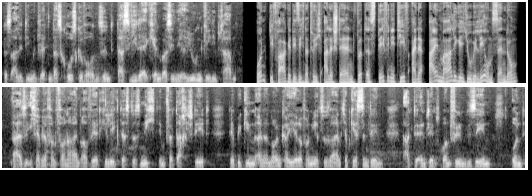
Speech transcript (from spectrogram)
dass alle, die mit Wetten das groß geworden sind, das wiedererkennen, was sie in ihrer Jugend geliebt haben. Und die Frage, die sich natürlich alle stellen, wird es definitiv eine einmalige Jubiläumssendung? Also ich habe ja von vornherein darauf Wert gelegt, dass das nicht im Verdacht steht, der Beginn einer neuen Karriere von mir zu sein. Ich habe gestern den aktuellen James Bond Film gesehen und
